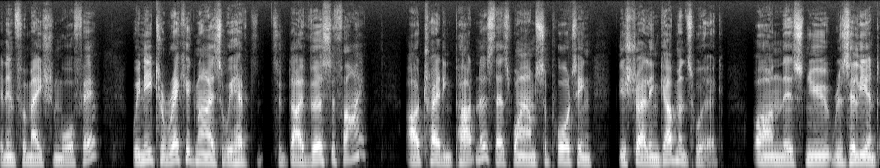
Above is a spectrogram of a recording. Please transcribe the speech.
and information warfare. We need to recognize that we have to diversify our trading partners. That's why I'm supporting the Australian government's work on this new resilient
